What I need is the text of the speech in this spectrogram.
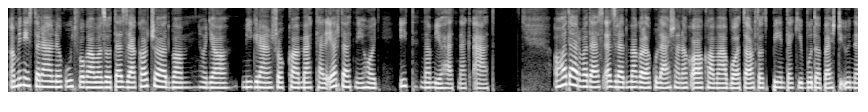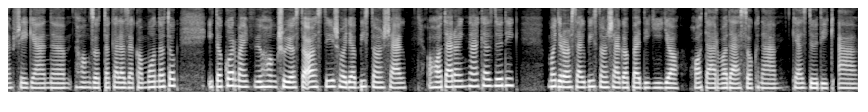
A miniszterelnök úgy fogalmazott ezzel kapcsolatban, hogy a migránsokkal meg kell értetni, hogy itt nem jöhetnek át. A határvadász ezred megalakulásának alkalmából tartott pénteki budapesti ünnepségen hangzottak el ezek a mondatok. Itt a kormányfő hangsúlyozta azt is, hogy a biztonság a határainknál kezdődik, Magyarország biztonsága pedig így a határvadászoknál kezdődik el.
